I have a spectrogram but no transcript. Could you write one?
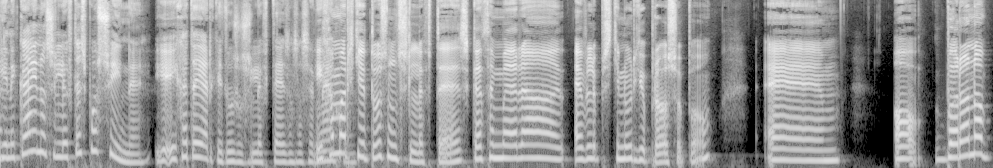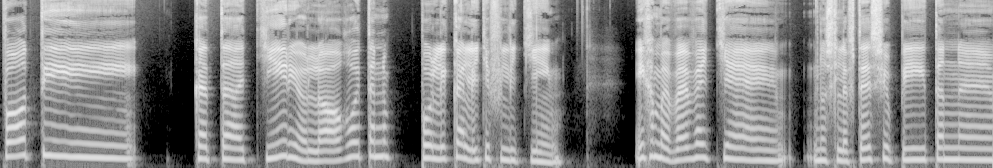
Γενικά οι νοσηλευτές πώς είναι; Είχατε αρκετούς νοσηλευτές να σας ελέγχουν; Είχαμε αρκετούς νοσηλευτές. Κάθε μέρα έβλεπες καινούριο πρόσωπο. Ε, ο, μπορώ να πω ότι κατά κύριο λόγο ήταν πολύ καλή και φιλική. Είχαμε βέβαια και νοσηλευτές οι οποίοι ήταν, ε,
